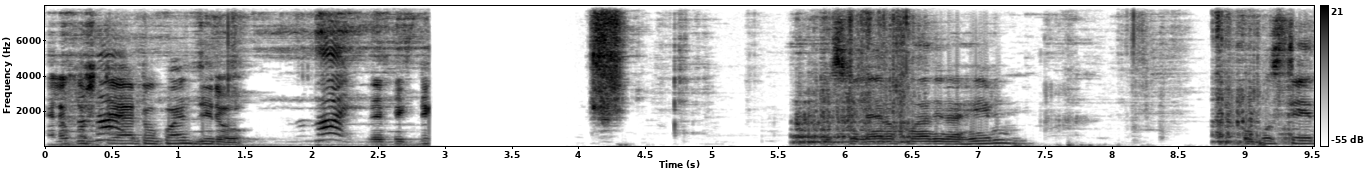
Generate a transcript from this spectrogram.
hello Kushtia two point zero picnic বিসমিল্লাহির রহমানির রহিম। উপস্থিত।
